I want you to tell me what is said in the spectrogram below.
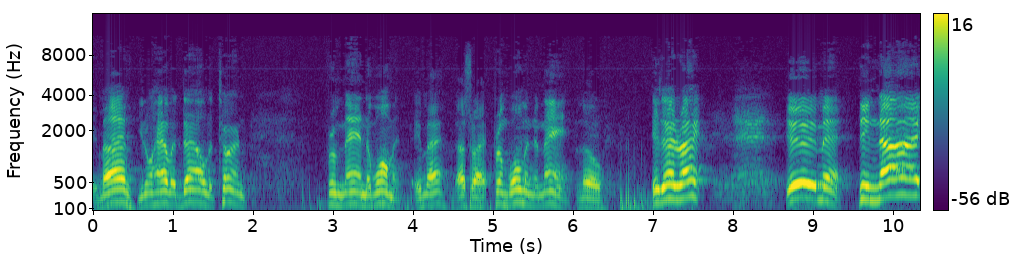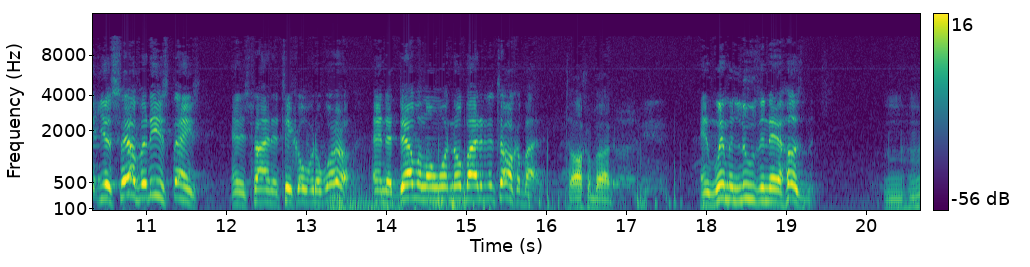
Amen. You don't have a dial to turn from man to woman, Amen. That's right. from woman to man. No. Is that right? Amen. Amen. Deny yourself of these things. And it's trying to take over the world. And the devil don't want nobody to talk about it. Talk about it. And women losing their husbands Mm-hmm.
